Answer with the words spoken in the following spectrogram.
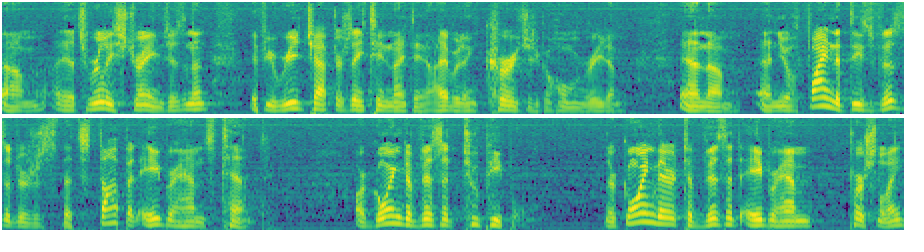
um, it's really strange, isn't it? If you read chapters 18 and 19, I would encourage you to go home and read them. And, um, and you'll find that these visitors that stop at Abraham's tent are going to visit two people. They're going there to visit Abraham personally,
